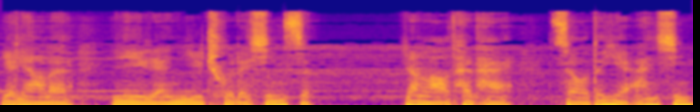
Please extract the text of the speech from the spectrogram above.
也了了一人一处的心思，让老太太走的也安心。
